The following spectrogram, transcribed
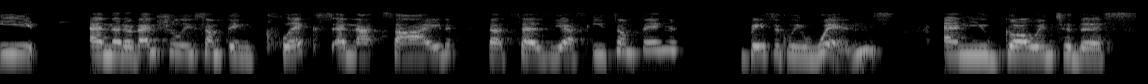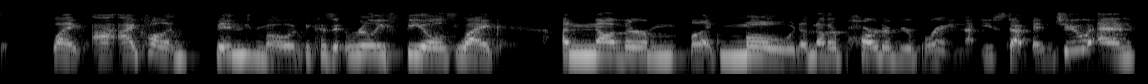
eat. And then eventually something clicks and that side that says yes eat something basically wins. And you go into this like I, I call it binge mode because it really feels like another like mode another part of your brain that you step into and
